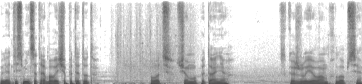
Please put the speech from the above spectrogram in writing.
Блять, есмінця треба вичепити тут. От в чому питання. Скажу я вам, хлопці.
